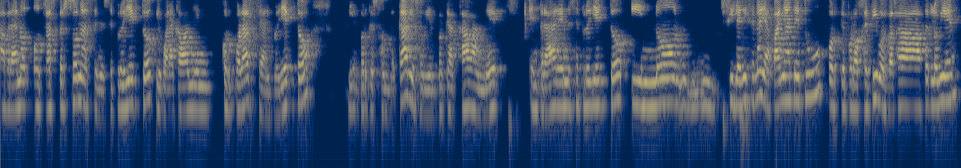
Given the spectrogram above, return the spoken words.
habrán otras personas en ese proyecto que igual acaban de incorporarse al proyecto, bien porque son becarios o bien porque acaban de entrar en ese proyecto y no, si le dicen, ay, apáñate tú porque por objetivos vas a hacerlo bien,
